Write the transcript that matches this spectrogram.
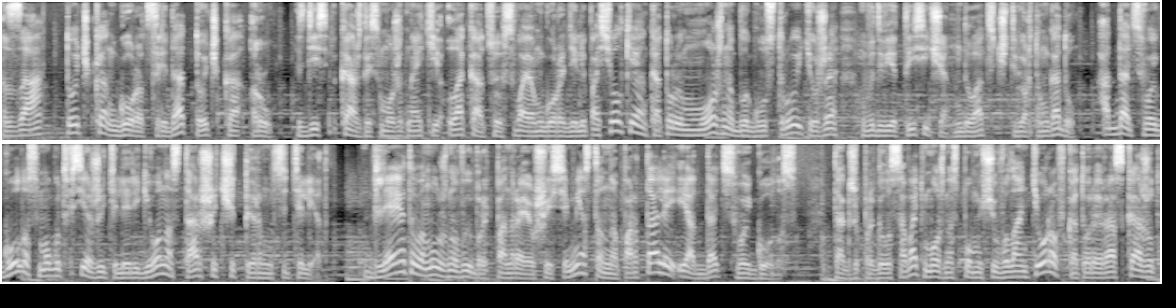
за.городсреда.ру. Здесь каждый сможет найти локацию в своем городе или поселке, которую можно благоустроить уже в 2024 году. Отдать свой голос могут все жители региона старше 14 лет. Для этого нужно выбрать понравившееся место на портале и отдать свой голос. Также проголосовать можно с помощью волонтеров, которые расскажут,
